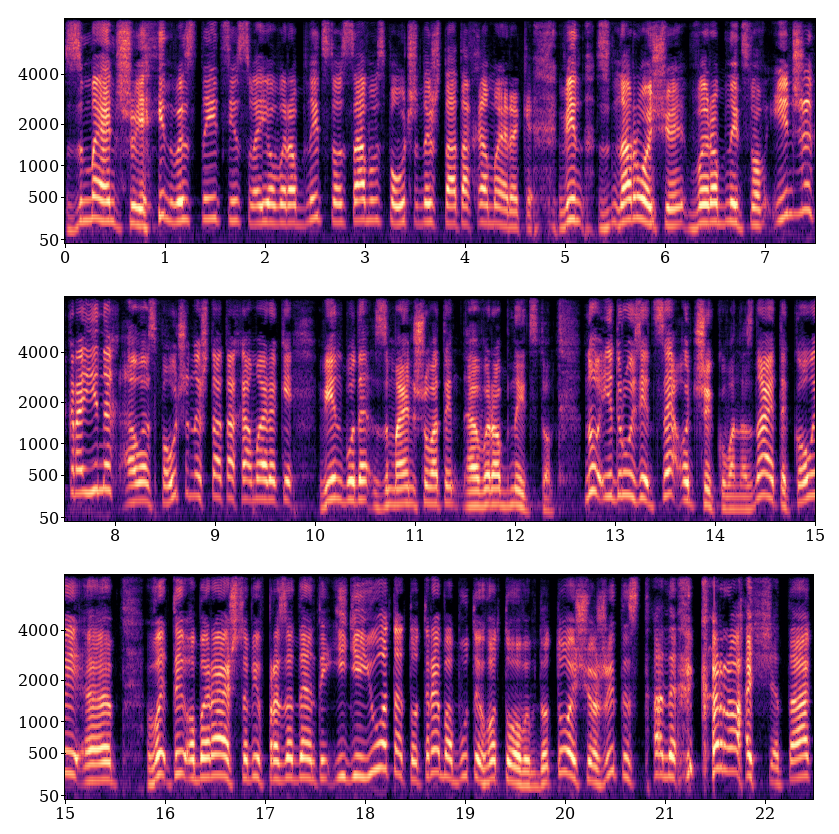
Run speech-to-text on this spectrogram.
зменшує інвестиції в своє виробництво саме в Сполучених Штатах Америки. Він нарощує виробництво в інших країнах, але в Сполучених Штатах Америки він буде зменшувати е, виробництво. Ну і друзі, це очікувано. Знаєте, коли е, ви ти обираєш собі в президенти ідіота, то треба бути готовим до того, що жити стане краще. Так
